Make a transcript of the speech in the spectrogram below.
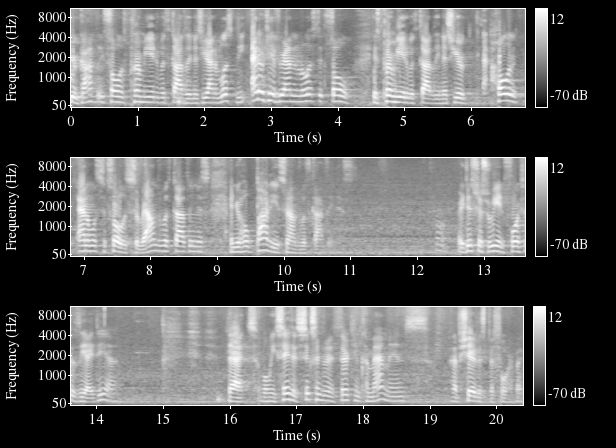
your godly soul is permeated with godliness. Your animalistic, the energy of your animalistic soul is permeated with godliness. Your whole animalistic soul is surrounded with godliness, and your whole body is surrounded with godliness. Right? This just reinforces the idea that when we say there's 613 commandments, and I've shared this before, but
